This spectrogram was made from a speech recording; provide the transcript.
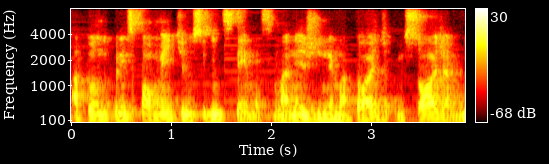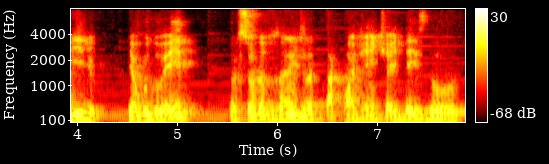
atuando principalmente nos seguintes temas: manejo de nematóide em soja, milho e algodoeiro. Professora Rosângela está com a gente aí desde, o,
